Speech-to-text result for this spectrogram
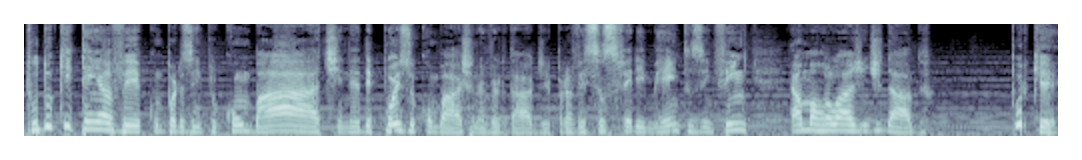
tudo que tem a ver com, por exemplo, combate, né, depois do combate, na verdade, para ver seus ferimentos, enfim, é uma rolagem de dado. Por quê?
